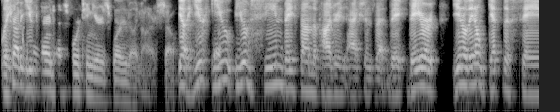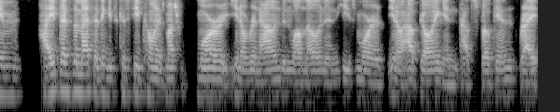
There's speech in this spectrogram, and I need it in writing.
Like tried to you, get Aaron Judge fourteen years, four hundred million dollars. So Yeah, like you you you have seen based on the Padres' actions that they they are you know they don't get the same hype as the Mets. I think it's because Steve Cohen is much more you know renowned and well known, and he's more you know outgoing and outspoken, right?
